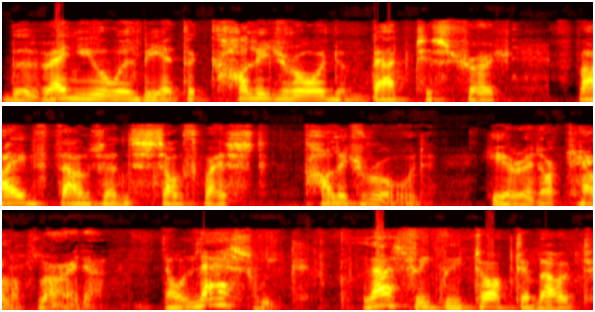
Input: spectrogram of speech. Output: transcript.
the venue will be at the College Road Baptist Church, 5000 Southwest College Road, here in Ocala, Florida. Now, last week, last week we talked about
